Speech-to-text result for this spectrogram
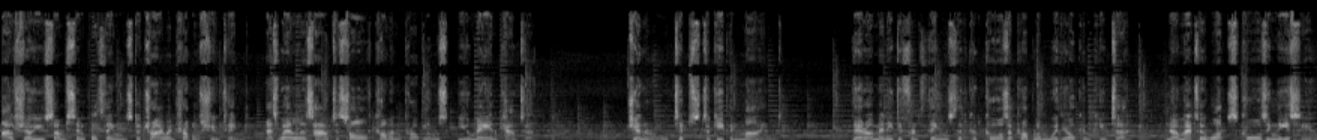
I'll show you some simple things to try when troubleshooting, as well as how to solve common problems you may encounter. General tips to keep in mind. There are many different things that could cause a problem with your computer. No matter what's causing the issue,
